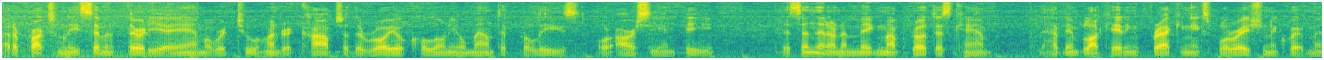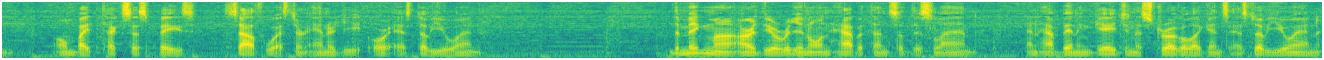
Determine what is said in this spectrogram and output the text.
At approximately 7:30 a.m., over 200 cops of the Royal Colonial Mounted Police, or RCMP, descended on a Mi'kmaq protest camp had been blockading fracking exploration equipment owned by Texas-based Southwestern Energy, or SWN. The Mi'kmaq are the original inhabitants of this land and have been engaged in a struggle against SWN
